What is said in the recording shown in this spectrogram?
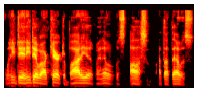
what he did, he did with our character body, man, it was awesome. I thought that was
